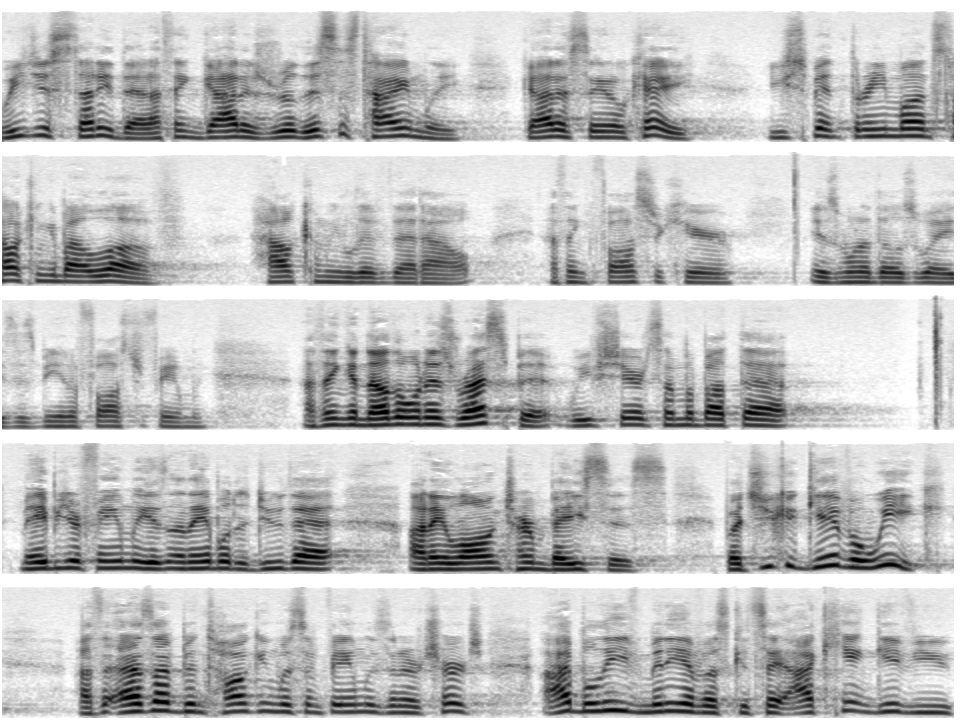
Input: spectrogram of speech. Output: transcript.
We just studied that. I think God is real. This is timely. God is saying, okay, you spent three months talking about love. How can we live that out? I think foster care is one of those ways, as being a foster family. I think another one is respite. We've shared some about that. Maybe your family is unable to do that on a long term basis, but you could give a week. As I've been talking with some families in our church, I believe many of us could say, I can't give you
